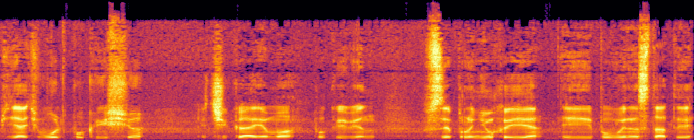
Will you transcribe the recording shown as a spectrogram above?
5 вольт поки що. Чекаємо, поки він все пронюхає і повинен стати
